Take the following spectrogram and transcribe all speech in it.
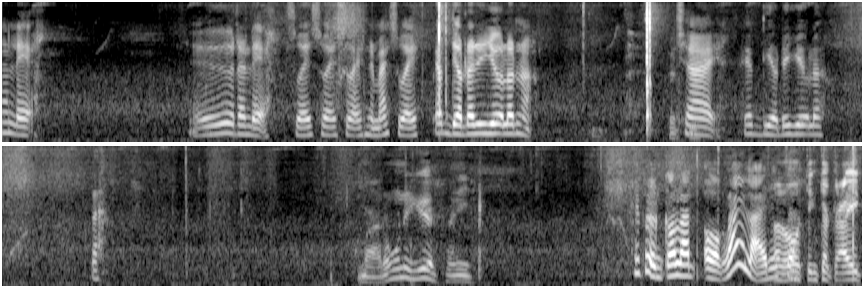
นั่นแหละ เออ นั่นแหละ สวยสวยสวยเห็นไหมสวย แป๊บเดียวได้เยอะแล้วน่ะ ใช่ แป๊บเดียวได้เยอะแล้วมาตรงนี้เยอะอันนี้ให้เพิ่งเกาลัดออกหลายหลายๆด้วยฮัลโหลจ้ะจิงจักรอีก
